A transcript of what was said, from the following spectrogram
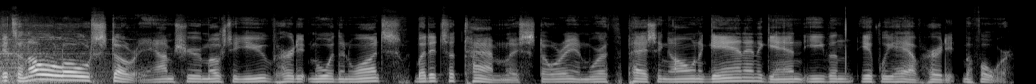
It's an old, old story. I'm sure most of you have heard it more than once, but it's a timeless story and worth passing on again and again, even if we have heard it before.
